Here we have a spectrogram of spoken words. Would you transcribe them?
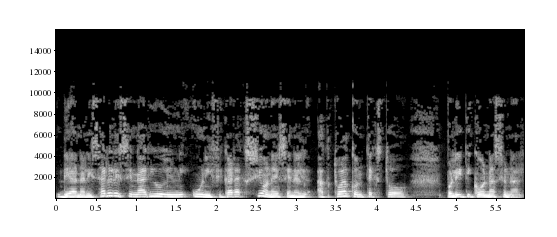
de analizar el escenario y unificar acciones en el actual contexto político nacional.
